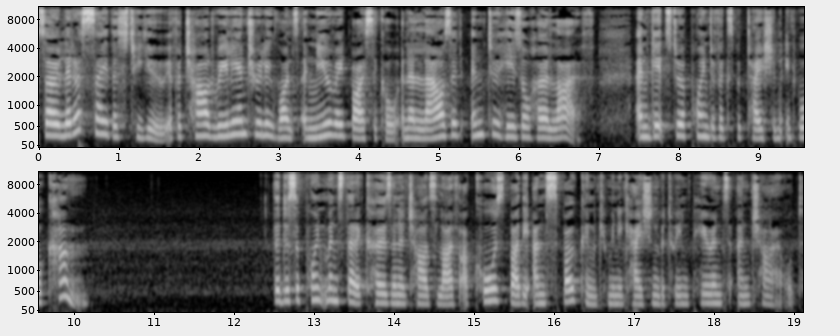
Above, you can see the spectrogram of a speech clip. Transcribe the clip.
So let us say this to you if a child really and truly wants a new red bicycle and allows it into his or her life and gets to a point of expectation, it will come. The disappointments that occurs in a child's life are caused by the unspoken communication between parents and child.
